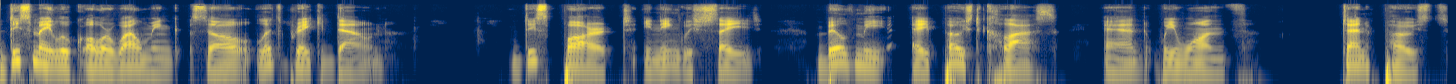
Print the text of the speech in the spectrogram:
This may look overwhelming, so let's break it down. This part in English said, build me a post class and we want 10 posts,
